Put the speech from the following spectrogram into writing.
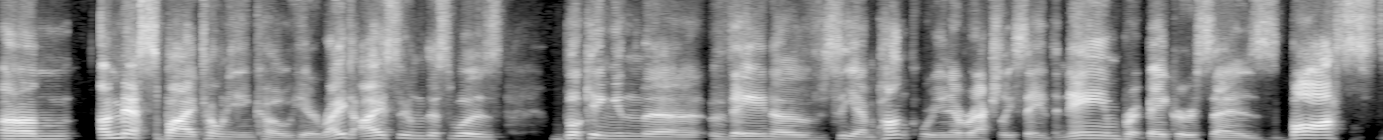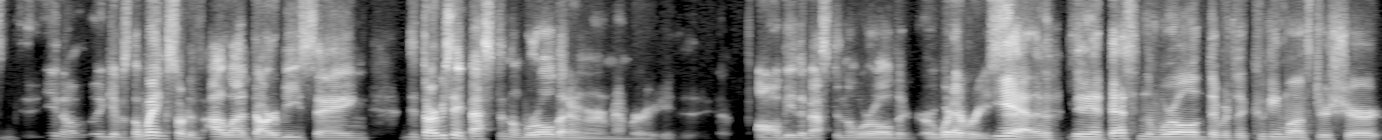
Um, a miss by Tony and Co. here, right? I assume this was booking in the vein of CM Punk, where you never actually say the name. Britt Baker says "boss," you know, gives the wink, sort of a la Darby saying, "Did Darby say best in the world?" I don't even remember. I'll be the best in the world, or, or whatever he said. Yeah, they had best in the world. There was the Cookie Monster shirt.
